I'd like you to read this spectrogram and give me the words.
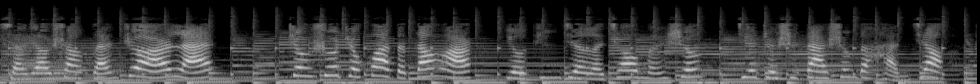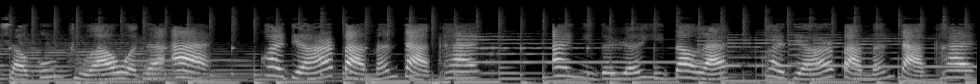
想要上咱这儿来。正说着话的当儿，又听见了敲门声，接着是大声的喊叫：“小公主啊，我的爱，快点儿把门打开！爱你的人已到来，快点儿把门打开！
